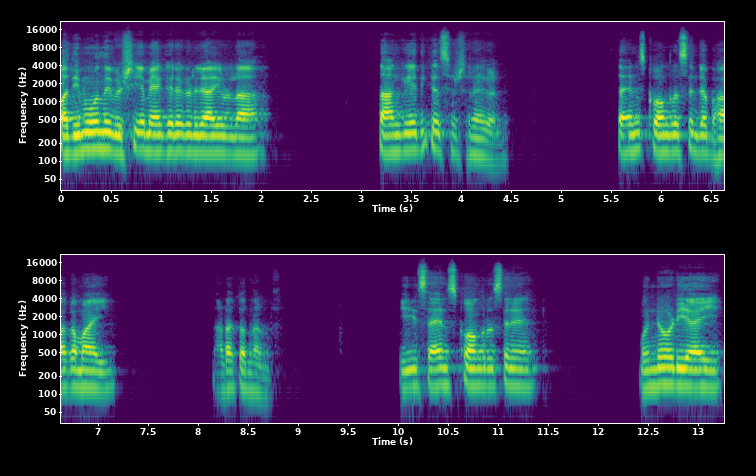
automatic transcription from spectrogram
പതിമൂന്ന് വിഷയമേഖലകളിലായുള്ള സാങ്കേതിക സെഷനുകൾ സയൻസ് കോൺഗ്രസിന്റെ ഭാഗമായി നടക്കുന്നുണ്ട്. ഈ സയൻസ് കോൺഗ്രസ്സിന് മുന്നോടിയായി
